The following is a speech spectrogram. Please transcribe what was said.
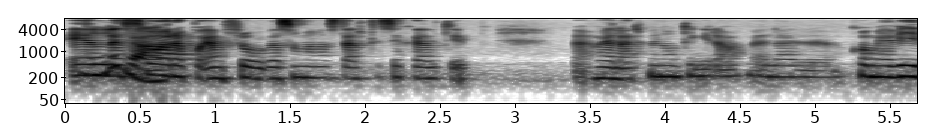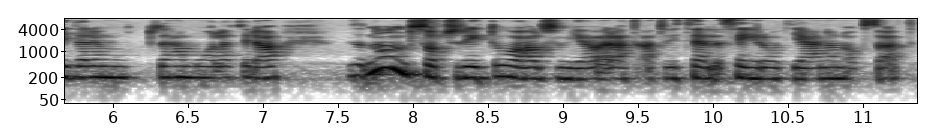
Eller svara på en fråga som man har ställt till sig själv. Typ, har jag lärt mig någonting idag? Eller kommer jag vidare mot det här målet idag? Någon sorts ritual som gör att, att vi säger åt hjärnan också att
